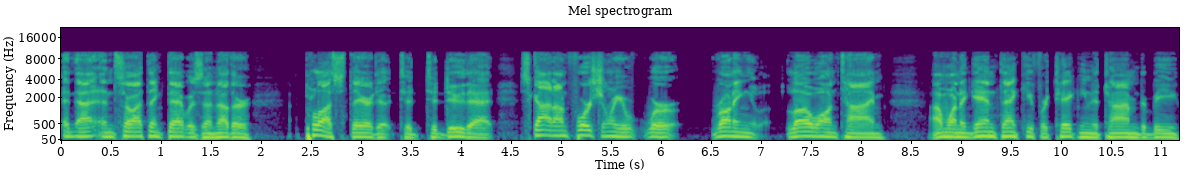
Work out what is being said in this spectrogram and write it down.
and that, and so I think that was another plus there to, to to do that. Scott, unfortunately, we're running low on time. I want to again thank you for taking the time to be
